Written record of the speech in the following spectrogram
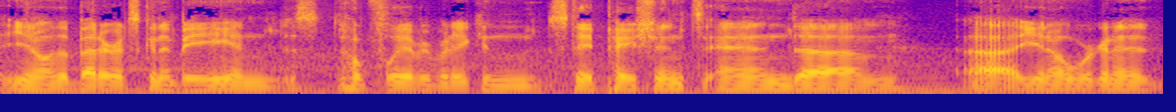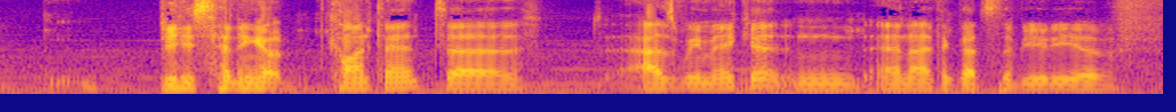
you know, the better it's going to be, and just hopefully everybody can stay patient. And um, uh, you know, we're going to be sending out content uh, as we make it, and and I think that's the beauty of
